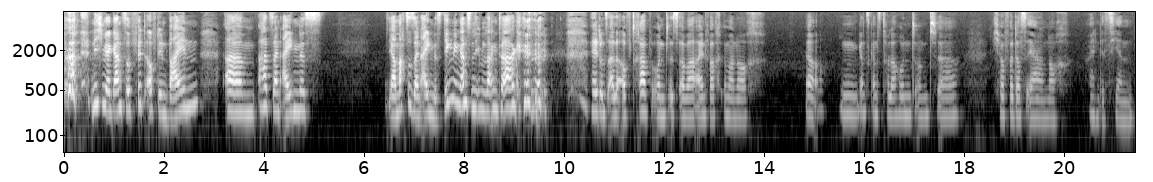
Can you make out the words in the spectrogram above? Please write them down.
nicht mehr ganz so fit auf den Beinen, ähm, hat sein eigenes ja, macht so sein eigenes Ding den ganzen lieben langen Tag. Hält uns alle auf Trab und ist aber einfach immer noch, ja, ein ganz, ganz toller Hund und äh, ich hoffe, dass er noch ein bisschen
